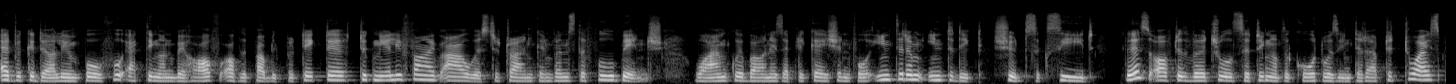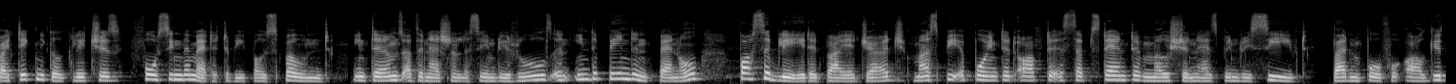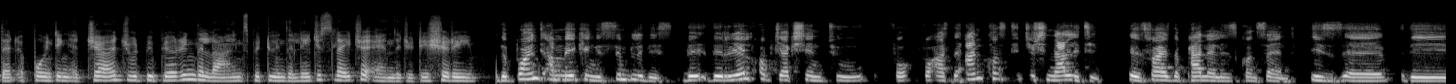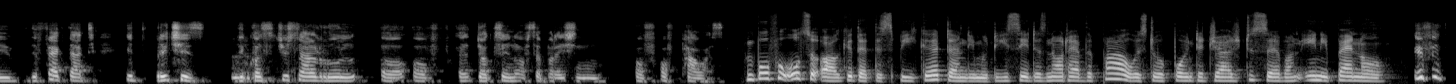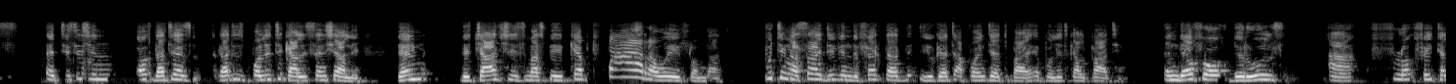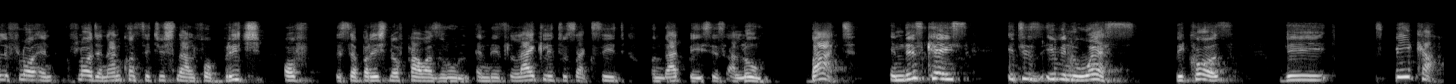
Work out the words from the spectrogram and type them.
Advocate Dali Mpofu, acting on behalf of the public protector, took nearly five hours to try and convince the full bench why Mkhwebane's application for interim interdict should succeed. This after the virtual sitting of the court was interrupted twice by technical glitches, forcing the matter to be postponed. In terms of the National Assembly rules, an independent panel, possibly headed by a judge, must be appointed after a substantive motion has been received. Mpofu argued that appointing a judge would be blurring the lines between the legislature and the judiciary. The point I'm making is simply this the, the real objection to for, for us, the unconstitutionality as far as the panel is concerned, is uh, the the fact that it breaches the constitutional rule uh, of uh, doctrine of separation of, of powers. Mpofu also argued that the Speaker, Thandi Modise, does not have the powers to appoint a judge to serve on any panel. If it's a decision oh, that is that is political essentially, then the judges must be kept far away from that. Putting aside even the fact that you get appointed by a political party, and therefore the rules are flaw, fatally flawed and, flawed and unconstitutional for breach of the separation of powers rule, and is likely to succeed on that basis alone. But in this case, it is even worse because the speaker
